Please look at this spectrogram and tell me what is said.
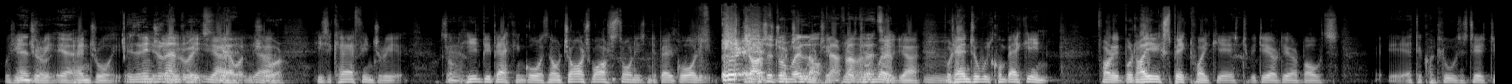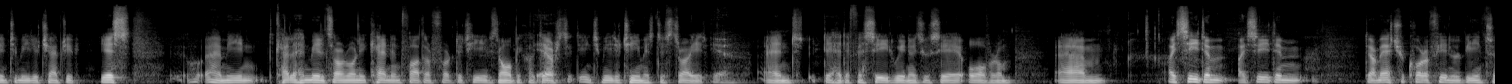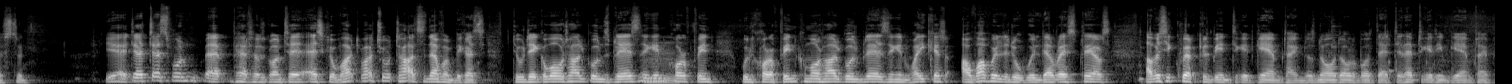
with Andrew, injury. yeah. Andrew, Is it injured Andrew? Yeah, I wasn't sure. He's a calf injury. So Okay. he'll be back in goals. Now George Waterstone isn't the bad goalie. George has done well now. He's done well, it. yeah. But Andrew will come back in for it. But I expect Whitegate to be there thereabouts eh, at the conclusion stage of the intermediate championship. Yes, I mean Callaghan Mills are only cannon fodder for the teams now because Yeah. their the intermediate team is destroyed Yeah. and they had a facile win, as you say, over them. Um, I see them. I see them. Their match with Corofin will be interesting. Yeah, that, that's one uh, Pat I was going to ask you. What what's your thoughts on that one? Because do they go out all guns blazing again, Corofin? Will Corofin come out all guns blazing in Whitegate? Or what will they do? Will they rest players? Obviously, Quirk will be in to get game time. There's no doubt about that. They'll have to get him game time.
